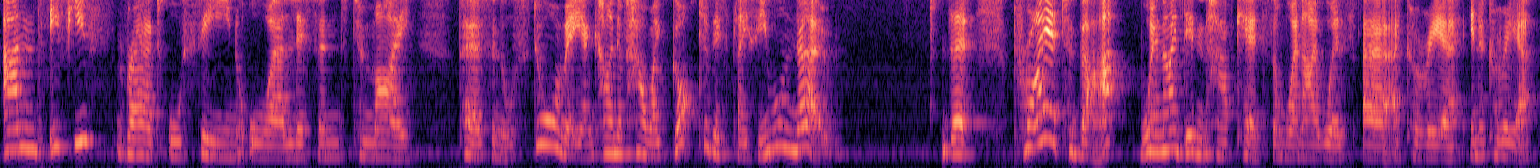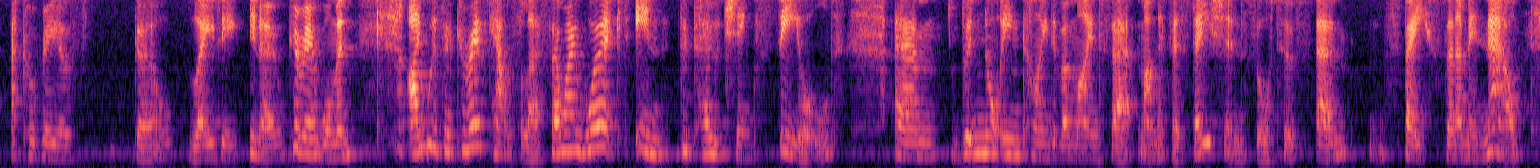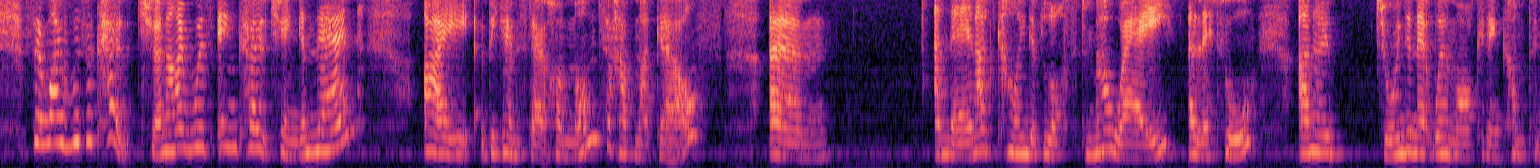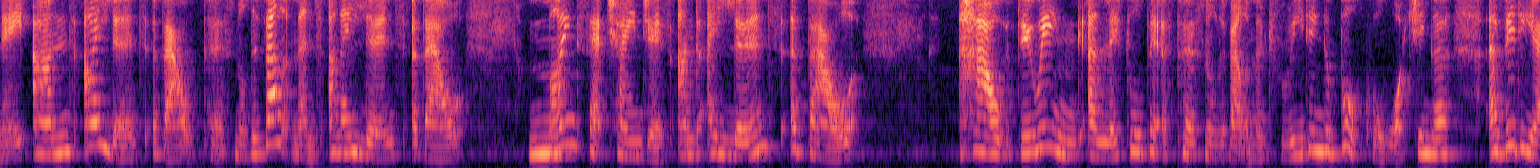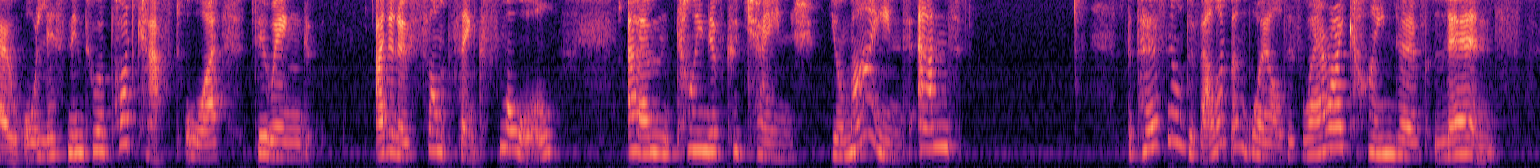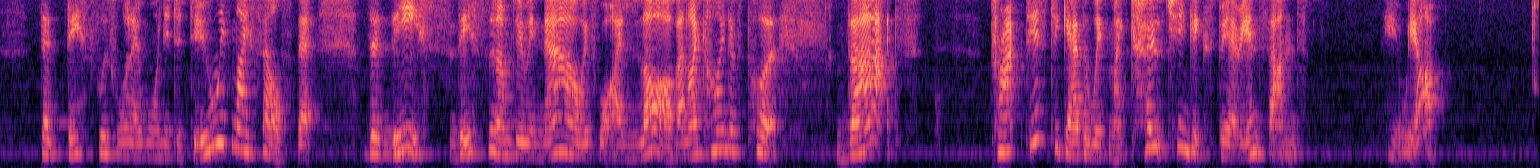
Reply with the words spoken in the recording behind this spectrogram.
And if you've read or seen or listened to my personal story and kind of how I got to this place you will know that prior to that when I didn't have kids and when I was uh, a career in a career, a careers girl, lady, you know, career woman, I was a careers counsellor. So I worked in the coaching field, um, but not in kind of a mindset manifestation sort of um, space that I'm in now. So I was a coach and I was in coaching, and then I became a stay at home mom to have my girls. Um, and then I'd kind of lost my way a little and I joined a network marketing company and I learned about personal development and I learned about mindset changes and I learned about how doing a little bit of personal development, reading a book or watching a, a video or listening to a podcast or doing, I don't know, something small um, kind of could change your mind. And the personal development world is where I kind of learned that this was what I wanted to do with myself, that that this, this that I'm doing now is what I love. And I kind of put that practice together with my coaching experience and here we are.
